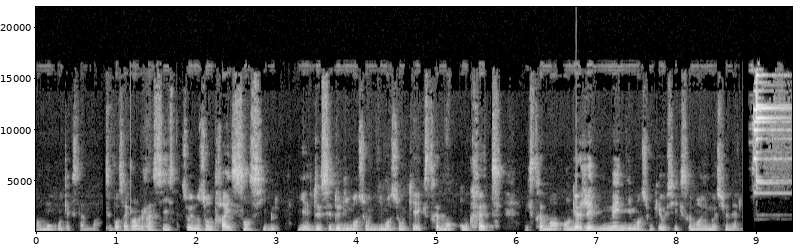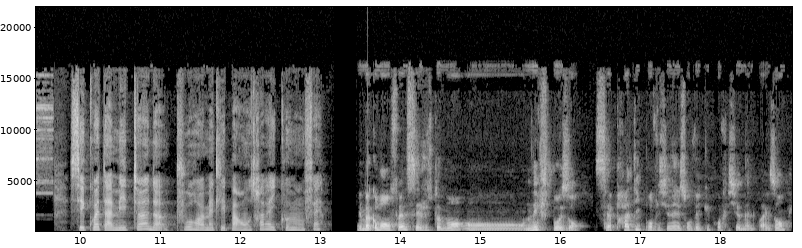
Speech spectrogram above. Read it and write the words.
dans mon contexte à moi. C'est pour ça que j'insiste sur une notion de travail sensible. Il y a ces deux dimensions, une dimension qui est extrêmement concrète, extrêmement engagée, mais une dimension qui est aussi extrêmement émotionnelle. C'est quoi ta méthode pour euh, mettre les parents au travail? Comment on fait? Et eh ben, comment on fait? C'est justement en exposant sa pratique professionnelle et son vécu professionnel. Par exemple,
